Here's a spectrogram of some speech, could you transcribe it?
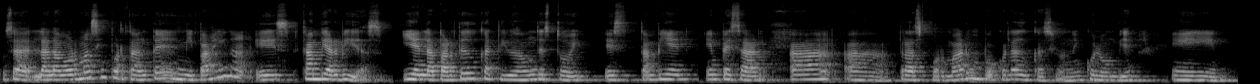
o sea, la labor más importante en mi página es cambiar vidas. Y en la parte educativa donde estoy es también empezar a, a transformar un poco la educación en Colombia. Eh,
